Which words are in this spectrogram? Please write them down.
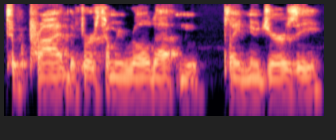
took pride the first time we rolled up and played New Jersey.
